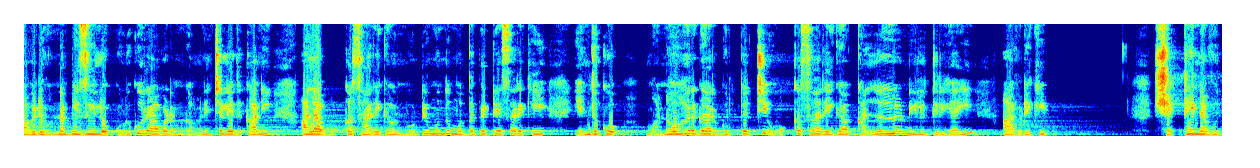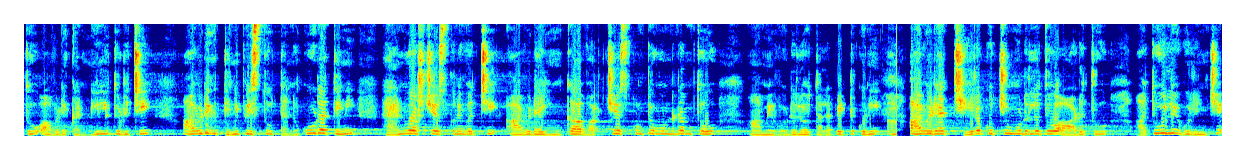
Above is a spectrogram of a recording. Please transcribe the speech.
ఆవిడ ఉన్న బిజీలో కొడుకు రావడం గమనించలేదు కానీ అలా ఒక్కసారిగా నోటి ముందు ముద్ద పెట్టేసరికి ఎందుకో మనోహర్ గారు గుర్తొచ్చి ఒక్కసారిగా కళ్ళల్లో నీళ్ళు తిరిగాయి ఆవిడికి. శక్తి నవ్వుతూ ఆవిడ కన్నీళ్ళు తుడిచి ఆవిడకి తినిపిస్తూ తను కూడా తిని హ్యాండ్ వాష్ చేసుకుని వచ్చి ఆవిడ ఇంకా వర్క్ చేసుకుంటూ ఉండడంతో ఆమె ఒడిలో తలపెట్టుకుని ఆవిడ చీర కుచ్చుముడులతో ఆడుతూ అతూల్య గురించి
